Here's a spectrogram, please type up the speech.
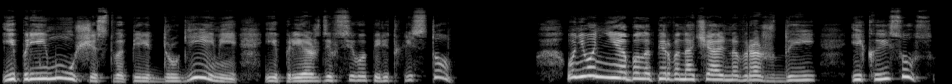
и преимущество перед другими и прежде всего перед Христом. У него не было первоначально вражды и к Иисусу.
